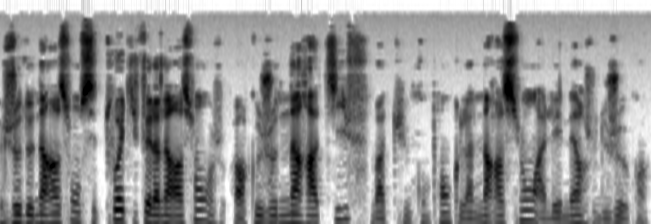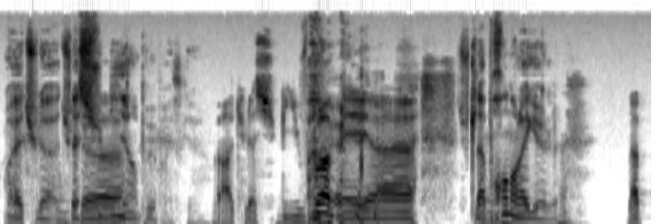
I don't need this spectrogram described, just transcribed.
jeu de narration, c'est toi qui fais la narration, alors que jeu narratif, bah tu comprends que la narration, elle émerge du jeu, quoi. ouais, tu l'as, tu l'as euh, subi un peu presque. Bah tu l'as subi ou pas, mais euh, Tu te la prends dans la gueule. bah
